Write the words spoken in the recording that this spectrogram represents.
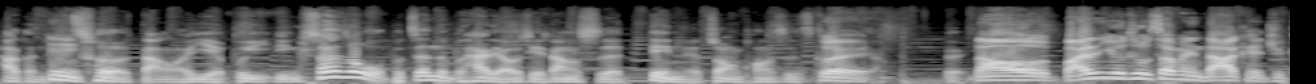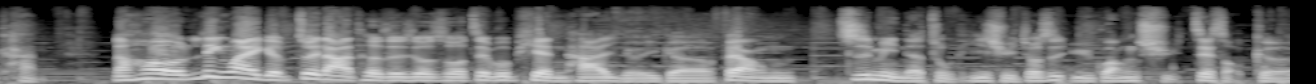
它可能撤档了，也不一定。虽然说我不真的不太了解当时的电影的状况是怎么样。对，对。然后反正 YouTube 上面大家可以去看。然后另外一个最大的特色就是说，这部片它有一个非常知名的主题曲，就是《渔光曲》这首歌。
